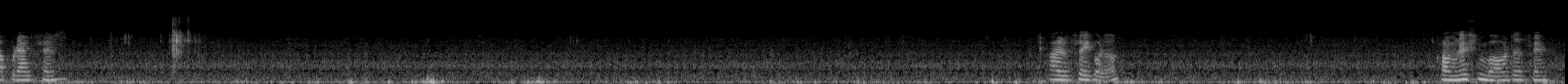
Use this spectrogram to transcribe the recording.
అప్పుడు అండి ఫ్రెండ్స్. ఆలు ఫ్రై కూడా. కాంబినేషన్ బాగుంటుంది ఫ్రెండ్స్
